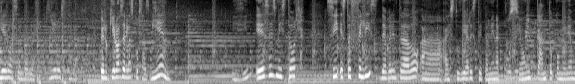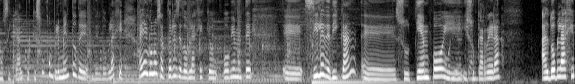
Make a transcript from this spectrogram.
quiero hacer doblaje, quiero estar aquí, pero quiero hacer las cosas bien. Y sí, esa es mi historia. Sí, estoy feliz de haber entrado a, a estudiar este también actuación, canto, comedia musical, porque es un complemento de- del doblaje. Hay algunos actores de doblaje que obviamente eh, sí le dedican eh, su tiempo y, y su carrera al doblaje,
